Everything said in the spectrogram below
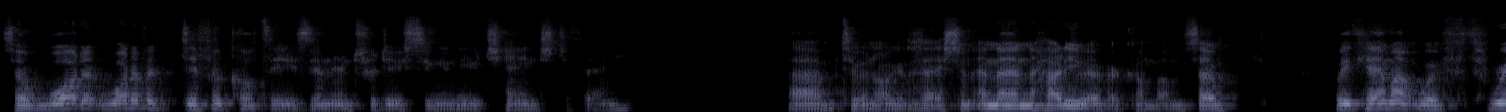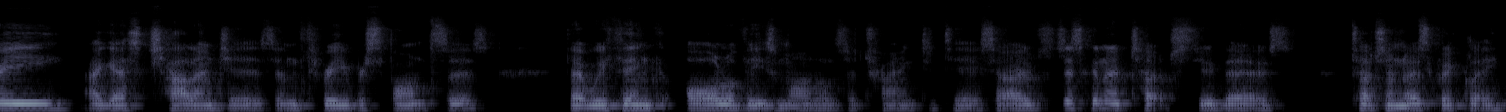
So, what, what are the difficulties in introducing a new change to thing um, to an organization? And then how do you overcome them? So, we came up with three, I guess, challenges and three responses that we think all of these models are trying to do. So, I was just going to touch through those, touch on those quickly.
